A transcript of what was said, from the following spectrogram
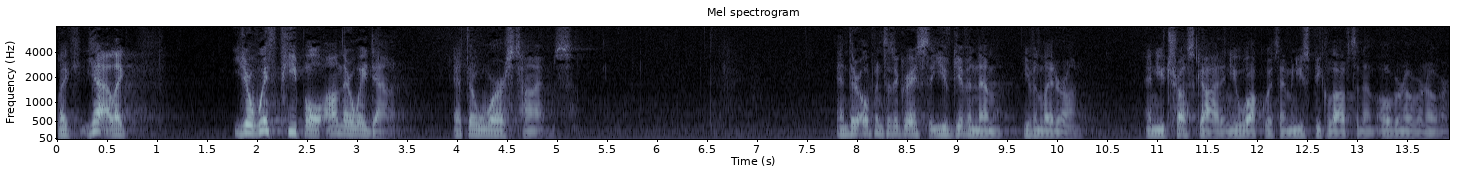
like, yeah, like you're with people on their way down at their worst times and they're open to the grace that you've given them even later on. And you trust God and you walk with them and you speak love to them over and over and over.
